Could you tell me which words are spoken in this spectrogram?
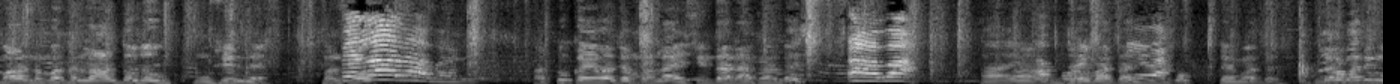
મારો નંબર તો લાલ તો દઉં. હું છે લે. આ તું કઈ વાર ચંપલ લાવીશ ચિંતા ના કર. ભાઈ હા જય માતાજી. જય માતાજી. ચલો માતાજી હું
